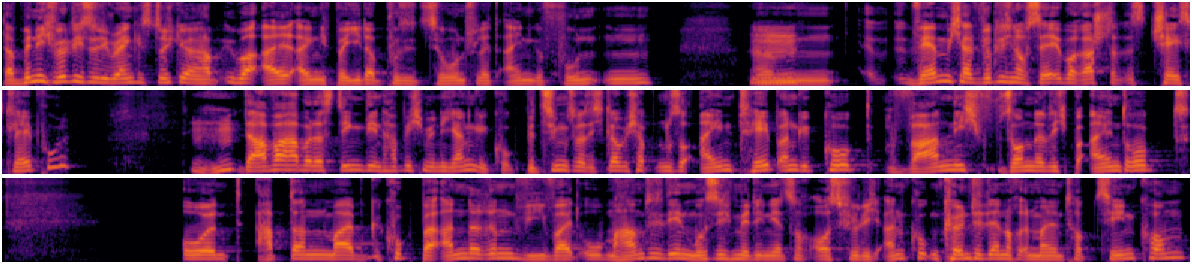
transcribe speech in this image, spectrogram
da bin ich wirklich so die Rankings durchgegangen, habe überall eigentlich bei jeder Position vielleicht einen gefunden. Ähm, wer mich halt wirklich noch sehr überrascht hat, ist Chase Claypool. Mhm. Da war aber das Ding, den habe ich mir nicht angeguckt. Beziehungsweise, ich glaube, ich habe nur so ein Tape angeguckt, war nicht sonderlich beeindruckt und habe dann mal geguckt bei anderen, wie weit oben haben sie den? Muss ich mir den jetzt noch ausführlich angucken? Könnte der noch in meine Top 10 kommen?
